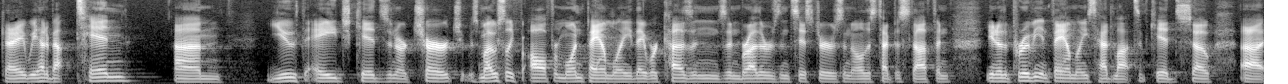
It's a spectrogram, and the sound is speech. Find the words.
Okay, we had about 10 um, youth age kids in our church. It was mostly all from one family. They were cousins and brothers and sisters and all this type of stuff. And, you know, the Peruvian families had lots of kids. So uh,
